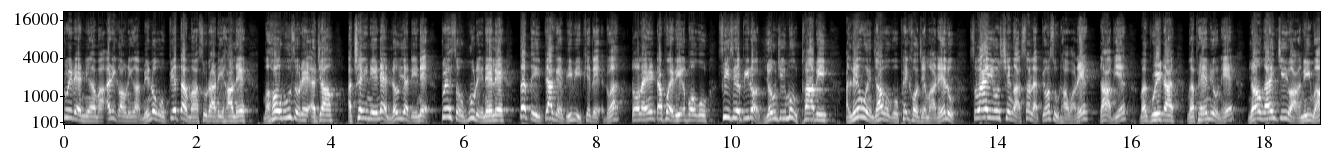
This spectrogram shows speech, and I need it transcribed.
တွေ့တဲ့နေရာမှာအဲ့ဒီကောင်တွေကမင်းတို့ကိုပြတ်တက်မှာဆိုတာတွေဟာလဲမဟုတ်ဘူးဆိုတဲ့အကြောင်းအချိန်တွေနဲ့လောက်ရက်တွေနဲ့တွဲဆုံမှုတွေနဲ့လဲတက်တည်ပြခဲ့ပြီးပြီဖြစ်တဲ့အတွက်တော်လိုင်းတပ်ဖွဲ့တွေအပေါ်ကိုစီစစ်ပြီးတော့ယုံကြည်မှုထားပြီးအလင်းဝင်ကြဖို့ကိုဖိတ်ခေါ်ကြပါတယ်လို့စလိုင်းယိုရှင်းကဆက်လက်ပြောဆိုထားပါတယ်ဒါအပြင်မကွေးတိုင်းငဖဲမြို့နယ်ညောင်ကိုင်းကျေးရွာအနီးမှာ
